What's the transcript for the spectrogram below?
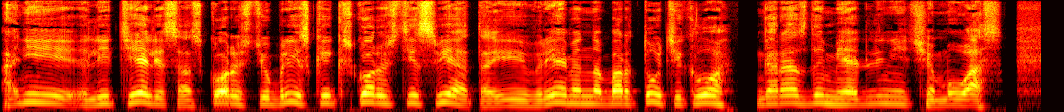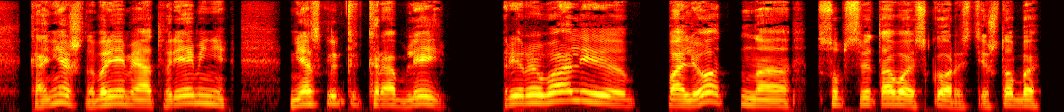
Они летели со скоростью близкой к скорости света, и время на борту текло гораздо медленнее, чем у вас. Конечно, время от времени несколько кораблей прерывали полет на субсветовой скорости, чтобы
